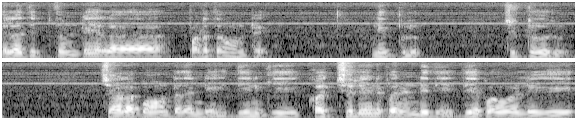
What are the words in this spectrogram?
ఇలా తిప్పుతుంటే ఇలా పడుతూ ఉంటాయి నిప్పులు చుట్టూరు. చాలా బాగుంటుందండి. దీనికి ఖర్చు లేని పని అండి ఇది. దీపావళి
